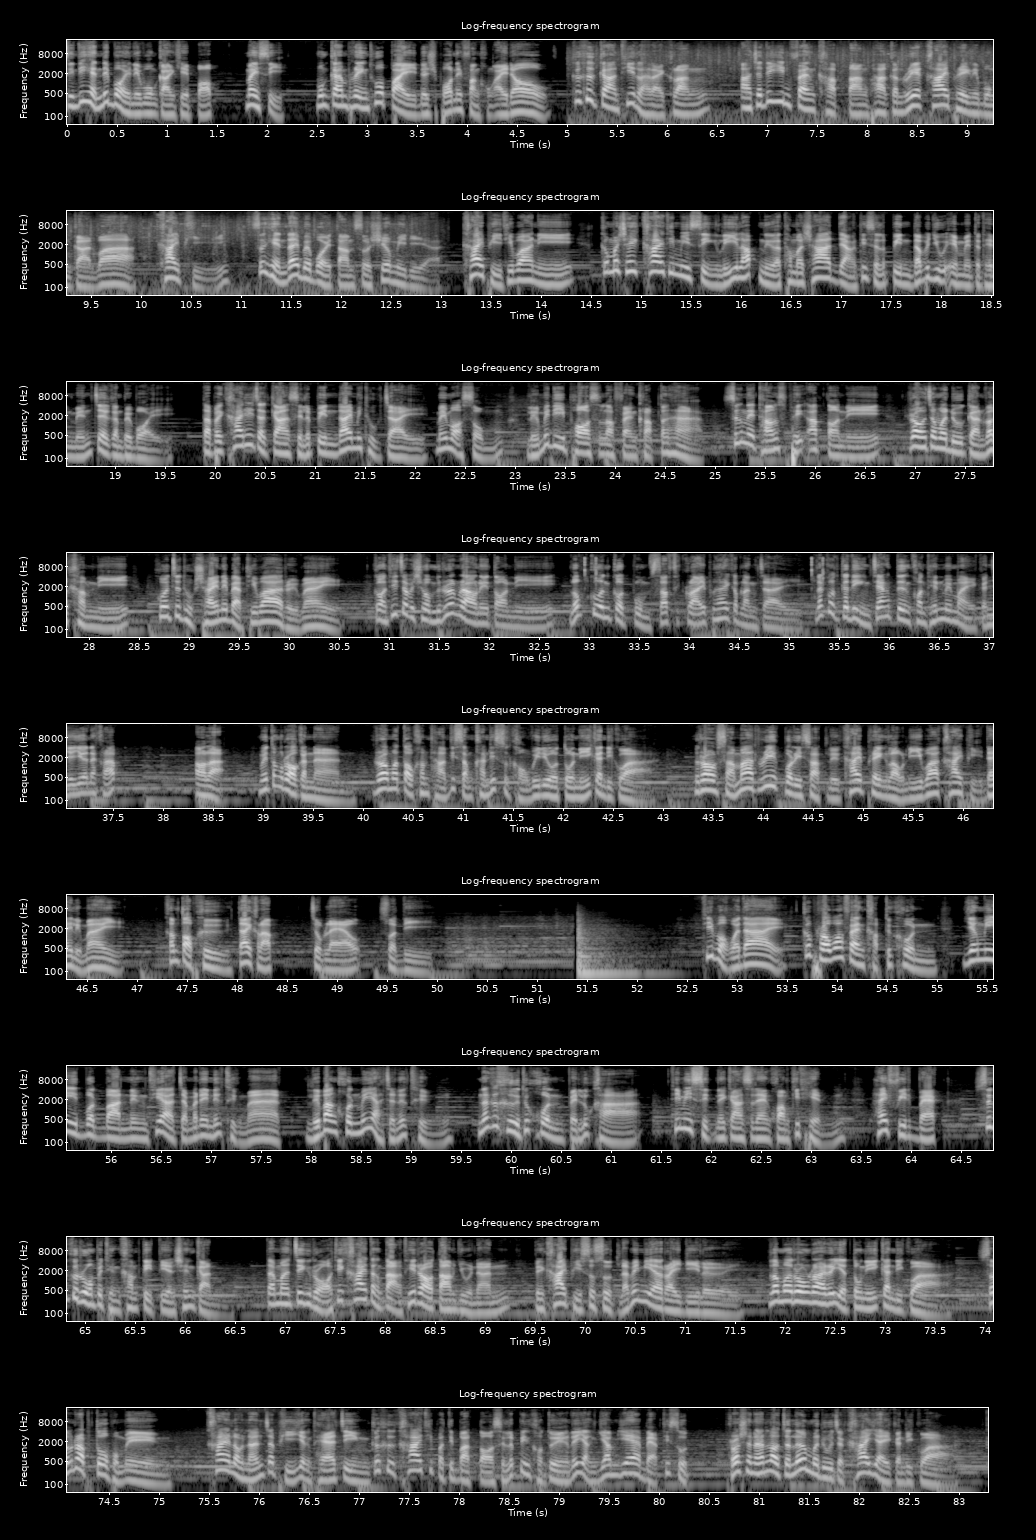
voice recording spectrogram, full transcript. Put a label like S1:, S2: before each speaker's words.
S1: สิ่งที่เห็นได้บ่อยในวงการเคป๊อปไม่สิ วงการเพลงทั่วไปโดยเฉพาะในฝั่งของไอดอลก็คือการที่หลาย ๆ ครั้ง อาจจะได้ยินแฟนคลับต่างพากันเรียกค่ายเพลงในวงการว่า ค่ายผี ซึ่งเห็นได้บ่อย ๆ ตามโซเชียลมีเดียค่ายผีที่ว่านี้ก็ไม่ใช่ค่ายที่มีสิ่งลี้ลับเหนือธรรมชาติอย่างที่ศิลปิน WM Entertainment เจอกันบ่อยๆ แต่เป็นค่ายที่จัดการศิลปินได้ไม่ถูกใจ ไม่เหมาะสม หรือไม่ดีพอสำหรับแฟนคลับตั้งหาก ซึ่งใน Times Pick Up ตอนนี้ เราจะมาดูกันว่าคำนี้ควรจะถูกใช้ในแบบที่ว่าหรือไม่ ก่อนที่จะไปชมเรื่องราวในตอนนี้ รบกวนกดปุ่ม subscribe เพื่อให้กำลังใจ และกดกระดิ่งแจ้งเตือนคอนเทนต์ใหม่ๆ กันเยอะๆนะครับ เอาล่ะ ไม่ต้องรอกันนาน เรามาตอบคำถามที่สำคัญที่สุดของวิดีโอตัวนี้กันดีกว่า เราสามารถเรียกบริษัทหรือค่ายเพลงเหล่านี้ว่าค่ายผีได้หรือไม่คำตอบคือได้ครับ จบแล้ว สวัสดี ที่บอกว่าได้ ก็เพราะว่าแฟนคลับทุกคนยังมีอีกบทบาทหนึ่งที่อาจจะไม่ได้นึกถึงมาก หรือบางคนไม่อยากจะนึกถึง นั่นก็คือทุกคนเป็นลูกค้าที่มีสิทธิ์ในการแสดงความคิดเห็น ให้ฟีดแบ็กซึ่งก็รวมไปถึงคำติเตียนเช่นกัน แต่มันจริงหรอที่ค่ายต่างๆ ที่เราตามอยู่นั้น เป็นค่ายผีสุดๆ และไม่มีอะไรดีเลย เรามาลงรายละเอียดตรงนี้กันดีกว่าสำหรับตัวผมเอง ค่ายเหล่านั้นจะผีอย่างแท้จริง ก็คือค่ายที่ปฏิบัติต่อศิลปินของตัวเองได้อย่างย่ำแย่แบบที่สุด เพราะฉะนั้นเราจะเริ่มมาดูจากค่ายใหญ่กันดีกว่า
